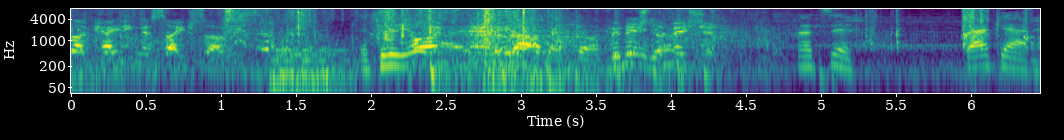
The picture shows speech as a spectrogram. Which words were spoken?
Relocating the safe zone. It's to the other Time's nearly up. So, Finish the mission. That's it. Back at it.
